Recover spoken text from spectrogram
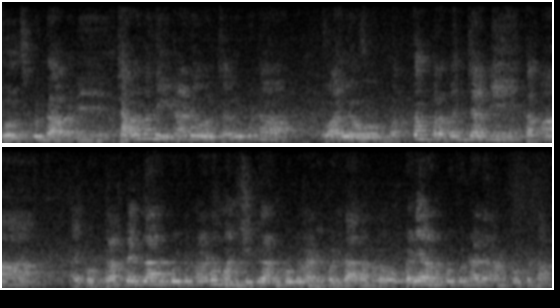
దోచుకుందామని చాలామంది ఈనాడు చదువుకున్న వాళ్ళు మొత్తం ప్రపంచాన్ని తమ ఇప్పుడు ట్రంప్ ఎట్లా అనుకుంటున్నాడో మనిషి ఇట్లా అనుకుంటున్నాడు? ఇప్పటి కాలంలో ఒక్కడే అనుకుంటున్నాడని అనుకుంటున్నాం.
